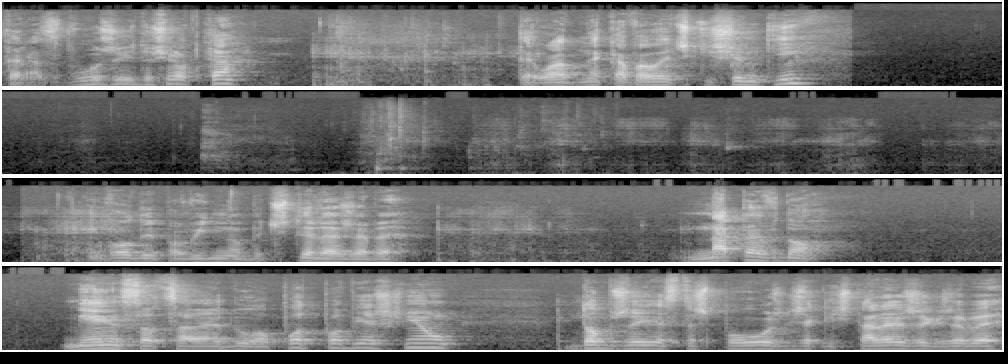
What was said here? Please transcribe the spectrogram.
Teraz włożyć do środka te ładne kawałeczki szynki. Wody powinno być tyle, żeby na pewno mięso całe było pod powierzchnią. Dobrze jest też położyć jakiś talerzyk, żeby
